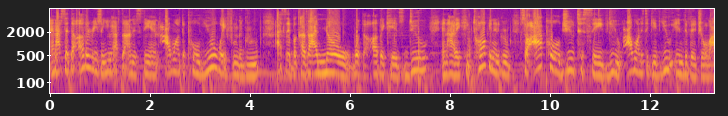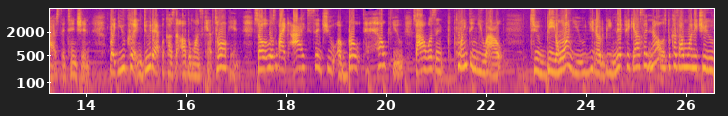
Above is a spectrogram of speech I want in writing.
And I said, the other reason you have to understand, I wanted to pull you away from the group. I said, because I know what the other kids do and how they keep talking in the group. So I pulled you to save you. I wanted to give you individualized attention. But you couldn't do that because the other ones kept talking. So it was like I sent you a boat to help you. So I wasn't pointing you out to be on you, you know, to be nitpicky. I said, no, it's because I wanted you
